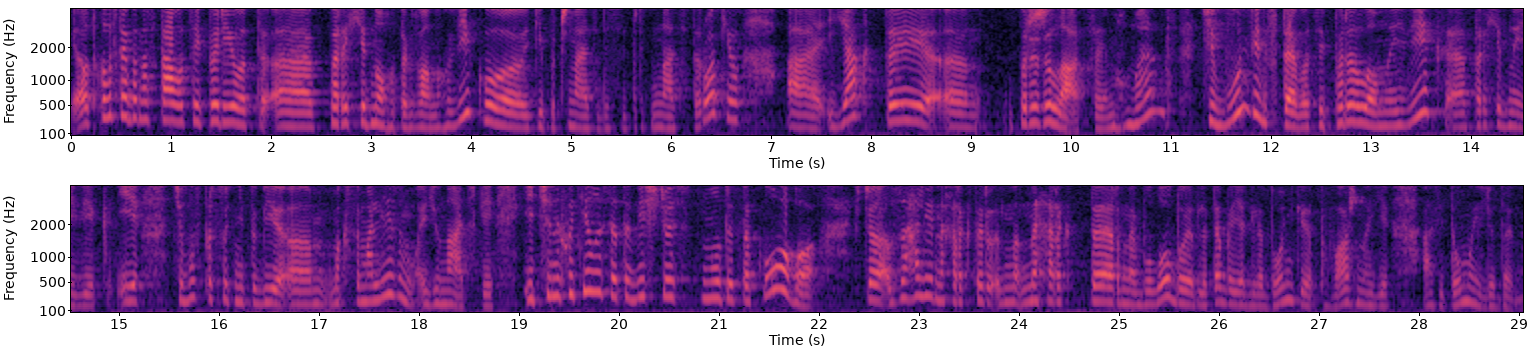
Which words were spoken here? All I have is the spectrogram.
От коли в тебе настав цей період е, перехідного так званого віку, який починається десь від 13 років, е, як ти е, пережила цей момент. Чи був він в тебе цей переломний вік, е, перехідний вік? І чи був присутній тобі е, максималізм юнацький? І чи не хотілося тобі щось втнути такого, що взагалі не, характер, не характерне було би для тебе як для доньки поважної, відомої людини?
